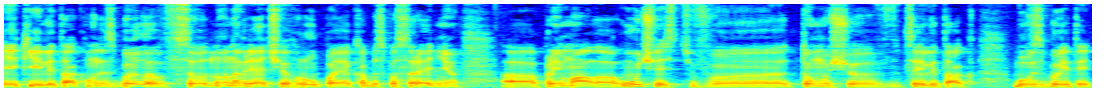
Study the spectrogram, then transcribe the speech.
який літак вони збили, все одно навряд чи група, яка безпосередньо приймала участь в е, тому, що цей літак був збитий,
